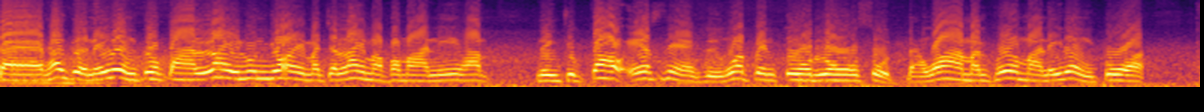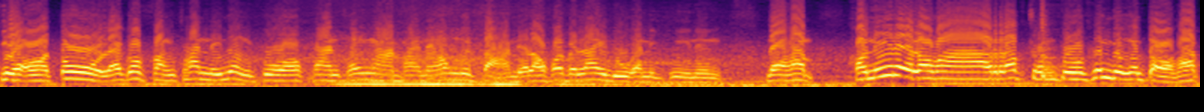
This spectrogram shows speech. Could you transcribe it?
แต่ถ้าเกิดในเรื่องตัวการไล่รุ่นย่อยมันจะไล่มาประมาณนี้ครับ 1.9S เนี่ยถือว่าเป็นตัวโลสุด แต่ว่ามันเพิ่มมาในเรื่องตัวเกียร์ออโต้แล้วก็ฟังก์ชันในเรื่องตัวการใช้งานภายในห้องโดยสารเดี๋ยวเราค่อยไปไล่ดูกันอีกทีหนึ่งนะครับคราวนี้เนี่ยเรามารับชมตัวเครื่องยนต์กันต่อครับ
